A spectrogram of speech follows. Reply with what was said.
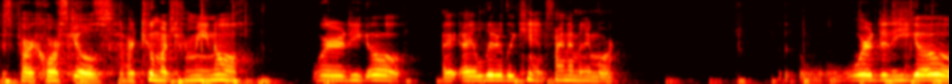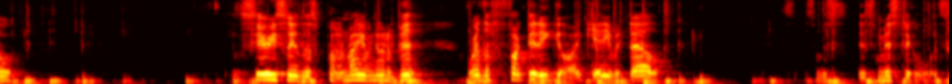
His parkour skills are too much for me. No. Where did he go? I, I literally can't find him anymore. Where did he go? Seriously, at this point, I'm not even doing a bit. Where the fuck did he go? I can't even tell. It's, it's, it's mystical. It's,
